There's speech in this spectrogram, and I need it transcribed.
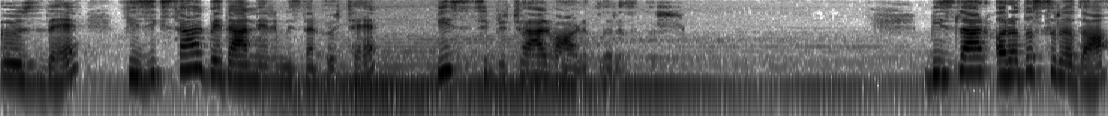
Özde, fiziksel bedenlerimizden öte biz spiritüel varlıklarızdır. Bizler arada sırada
